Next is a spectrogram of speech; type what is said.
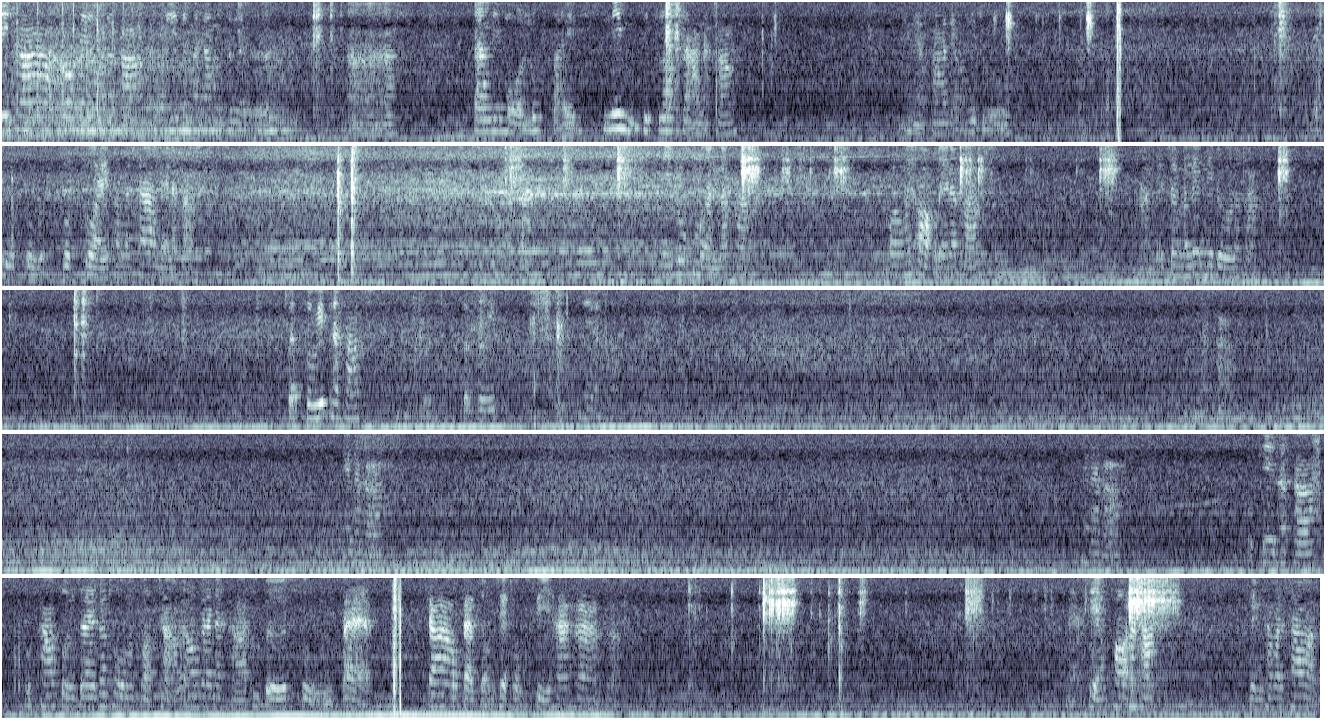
ดีค่ะอ้อมเมโลนะคะวันนี้จะมานำเสนอจานรีโมทลูกใสนิ่มพลิกรอบจานนะคะ นี่นะคะ เดี๋ยวให้ดูให้ดูตูดตูดสวยธรรมชาติเลยนะคะนะคะอันนี้ลูกเหมือนนะคะ มองไม่ออกเลยนะคะเดี๋ยวจะมาเล่นให้ดูนะคะ เปิดสวิตช์นะคะ เปิดสวิตช์นี่นะคะนะคะ นี่นะคะ นี่นะคะ โอเคนะคะ ลูกค้าสนใจก็โทรมาสอบถามไว้อ้อมได้นะคะ ที่เบอร์ 0 8 9 8 2 7 6 4 5 5 ค่ะ เพาะนะคะเสียงธรรมชาติ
